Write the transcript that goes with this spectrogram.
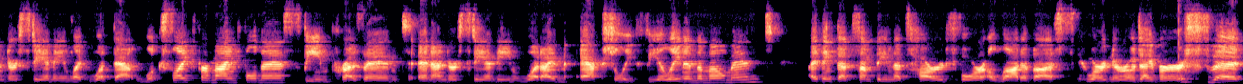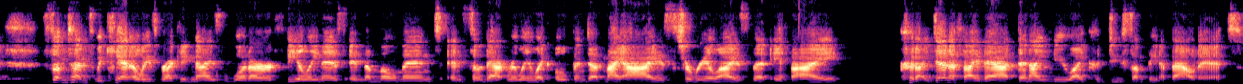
understanding like what that looks like for mindfulness being present and understanding what i'm actually feeling in the moment I think that's something that's hard for a lot of us who are neurodiverse that sometimes we can't always recognize what our feeling is in the moment. And so that really like opened up my eyes to realize that if I could identify that, then I knew I could do something about it.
